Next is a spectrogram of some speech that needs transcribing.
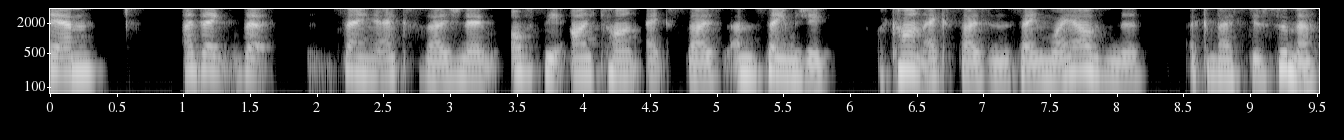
Um, I think that saying exercise, you know, obviously I can't exercise. I'm the same as you. I can't exercise in the same way. I was in a, a competitive swimmer.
